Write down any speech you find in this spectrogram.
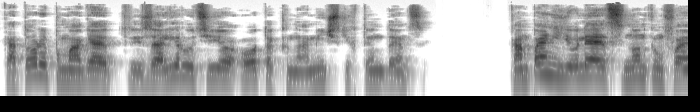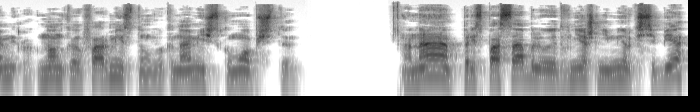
которые помогают изолировать ее от экономических тенденций. Компания является нонконформистом в экономическом обществе. Она приспосабливает внешний мир к себе,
